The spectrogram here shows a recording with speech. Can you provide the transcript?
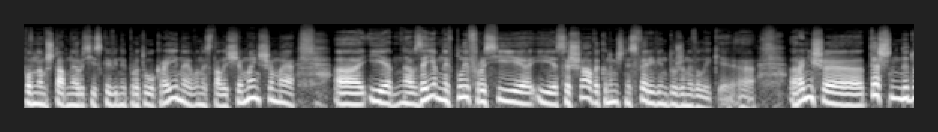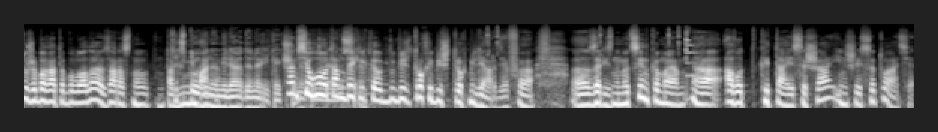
повномасштабної російської війни проти України вони стали ще меншими. Е, І е, взаємний вплив Росії і США в економічній сфері він дуже невеликий. Е, Раніше теж не дуже багато було, але зараз ну там мінімально. мільярди на рік, якщо Там не всього там декілька більш трохи більше трьох мільярдів е, е, за різними оцінками. Е, А от Китай і США інша ситуація.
